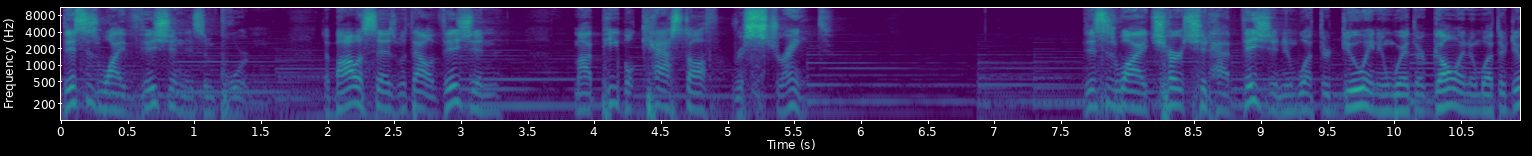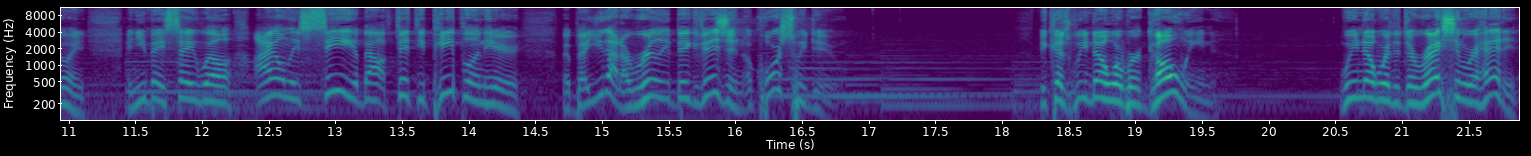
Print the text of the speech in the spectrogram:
This is why vision is important. The Bible says, without vision, my people cast off restraint. This is why a church should have vision in what they're doing and where they're going and what they're doing. And you may say, well, I only see about 50 people in here, but, but you got a really big vision. Of course we do. Because we know where we're going, we know where the direction we're headed.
